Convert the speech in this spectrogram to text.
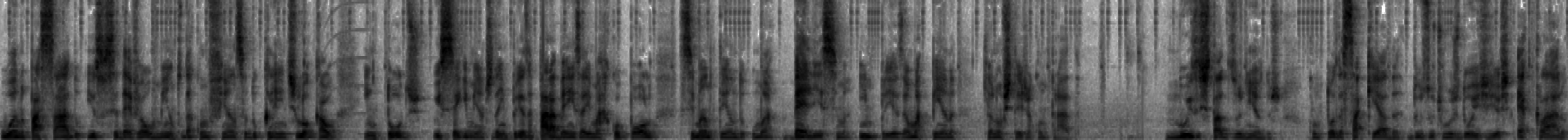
o ano passado. Isso se deve ao aumento da confiança do cliente local em todos os segmentos da empresa. Parabéns aí Marco Polo, se mantendo uma belíssima empresa. É uma pena que eu não esteja comprado. Nos Estados Unidos, com toda essa queda dos últimos dois dias, é claro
